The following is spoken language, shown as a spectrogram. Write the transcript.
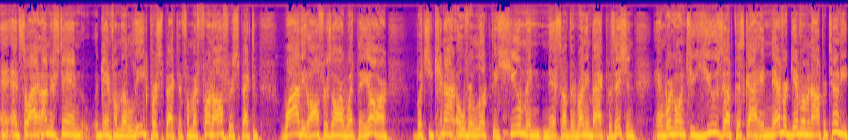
and, and so I understand, again, from the league perspective, from a front office perspective, why the offers are what they are. But you cannot overlook the humanness of the running back position. And we're going to use up this guy and never give him an opportunity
